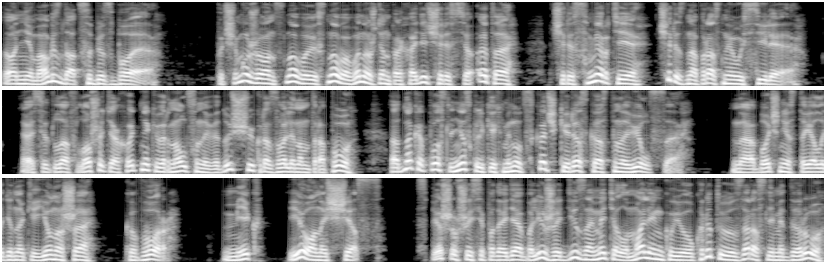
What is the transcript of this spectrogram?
он не мог сдаться без боя. Почему же он снова и снова вынужден проходить через всё это, через смерти, через напрасные усилия? Оседлав лошадь, охотник вернулся на ведущую к развалинам тропу, однако после нескольких минут скачки резко остановился. На обочине стоял одинокий юноша, Квор. Миг, и он исчез. Спешившийся подойдя ближе, Ди заметил маленькую, укрытую зарослями дыру,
